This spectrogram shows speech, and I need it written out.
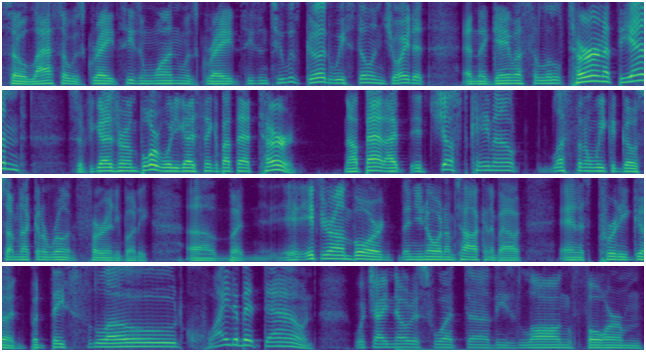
so Lasso was great. Season one was great. Season two was good. We still enjoyed it, and they gave us a little turn at the end. So if you guys are on board, what do you guys think about that turn? Not bad. I it just came out less than a week ago, so I'm not going to ruin it for anybody. Uh, but if you're on board, then you know what I'm talking about, and it's pretty good. But they slowed quite a bit down, which I notice what uh, these long form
